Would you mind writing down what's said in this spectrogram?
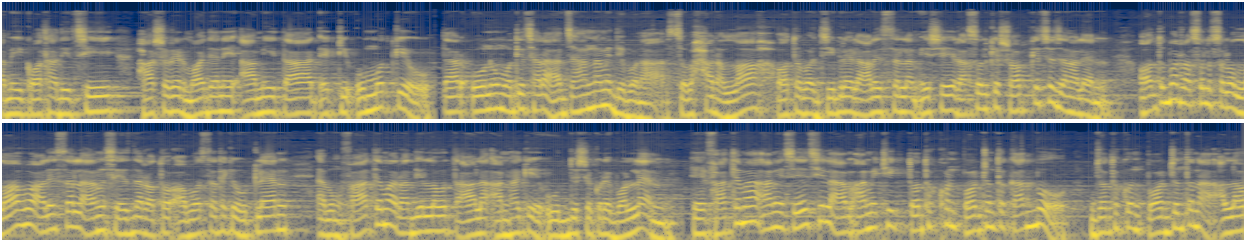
আমি কথা দিচ্ছি হাসরের ময়দানে আমি তার একটি উম্মতকেও তার অনুমতি ছাড়া জাহান্নামে দেব না। সুবাহান আল্লাহ অতপর জিব্রাইল আলাইসাল্লাম এসে রাসুলকে সব কিছু জানালেন। অতপর রাসূল সাল্লাহ আলাইসাল্লাম সেজদারত অবস্থা থেকে উঠলেন এবং ফাতেমা রাদিয়াল্লাহ তালা আনহাকে উদ্দেশ্য করে বললেন, হে ফাতেমা, আমি চেয়েছিলাম আমি ঠিক ততক্ষণ পর্যন্ত কাঁদব, যতক্ষণ পর্যন্ত না আল্লাহ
